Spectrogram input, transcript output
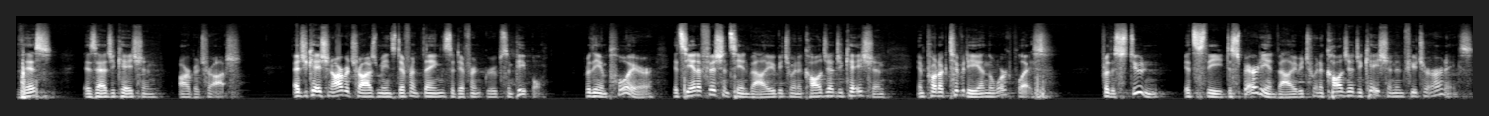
This is education arbitrage. Education arbitrage means different things to different groups and people. For the employer, it's the inefficiency in value between a college education and productivity in the workplace. For the student, it's the disparity in value between a college education and future earnings.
